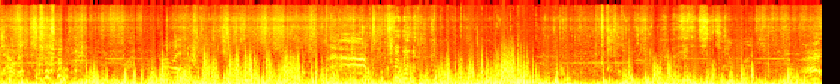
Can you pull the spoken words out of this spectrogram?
Doubt it. oh. Alright.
